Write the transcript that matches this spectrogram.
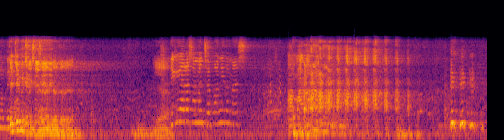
ngombe. Iki iki iki. Sini, sini. Ya, ya, ya. Ya. Iki karo sampean Japoni to, Mas. Aman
